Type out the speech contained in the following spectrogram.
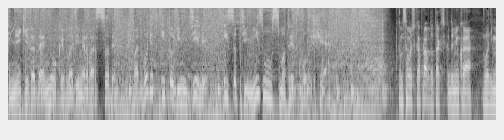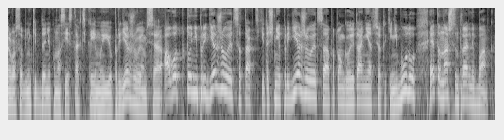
Никита Данюк и Владимир Варсобин подводят итоги недели и с оптимизмом смотрят в будущее. Комсомольская правда, тактика Данюка. Владимир Варсобин, Никита Данюк, у нас есть тактика, и мы ее придерживаемся. А вот кто не придерживается тактики, точнее придерживается, а потом говорит, а нет, все-таки не буду, это наш центральный банк.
